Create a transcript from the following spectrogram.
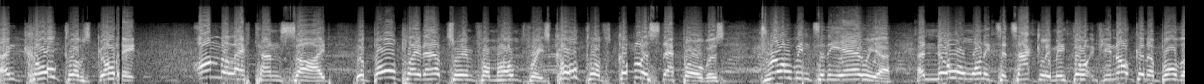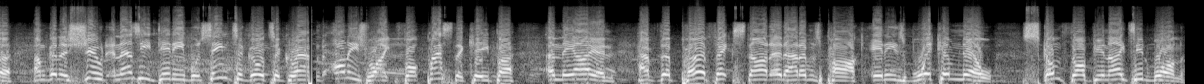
And Colclough's got it on the left hand side. The ball played out to him from Humphrys. Colclough, couple of step overs, drove into the area, and no one wanted to tackle him. He thought, if you're not going to bother, I'm going to shoot. And as he did, he seemed to go to ground on his right foot past the keeper, and the Iron have the perfect start at Adams Park. It is Wycombe nil, Scunthorpe United one.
